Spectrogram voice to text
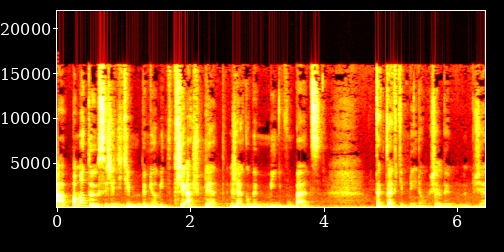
a pamatuju si, že dítě by mělo mít tři až pět, mm. že jakoby míň vůbec, tak to je vtipný, no, že, by, že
